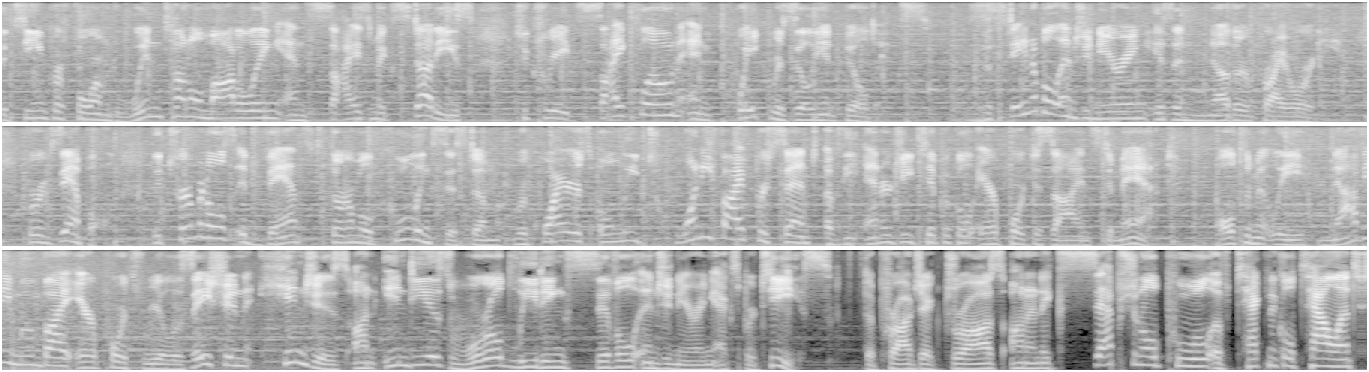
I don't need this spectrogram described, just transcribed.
The team performed wind tunnel modeling and seismic studies to create cyclone and quake resilient buildings. Sustainable engineering is another priority. For example, the terminal's advanced thermal cooling system requires only 25% of the energy typical airport designs demand. Ultimately, Navi Mumbai Airport's realization hinges on India's world-leading civil engineering expertise. The project draws on an exceptional pool of technical talent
